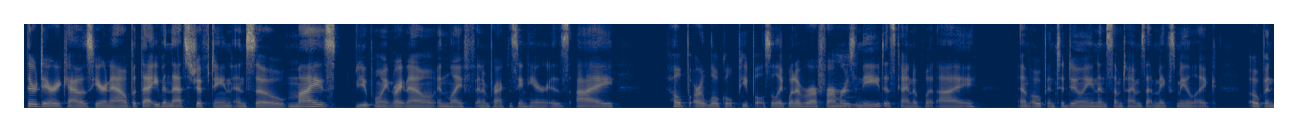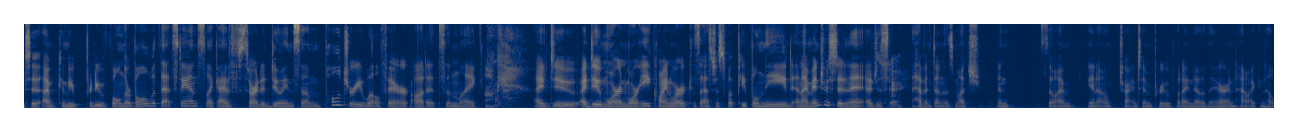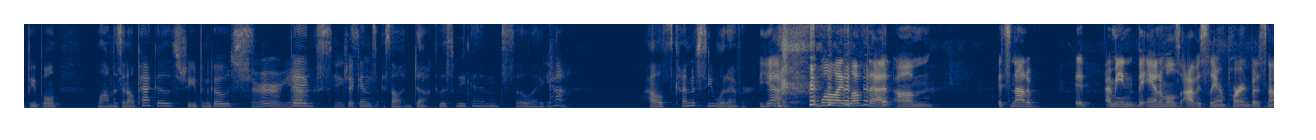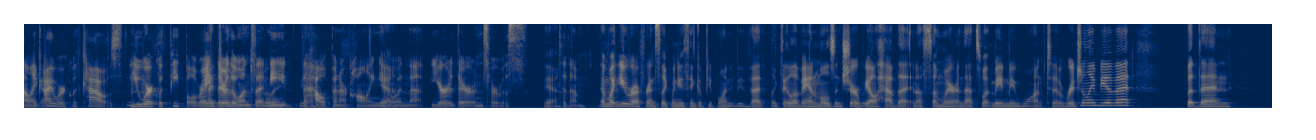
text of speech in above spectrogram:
there are dairy cows here now, but that even that's shifting. And so my viewpoint right now in life and in practicing here is I help our local people. So like whatever our farmers mm-hmm. need is kind of what I am open to doing and sometimes that makes me like open to I can be pretty vulnerable with that stance. Like I've started doing some poultry welfare audits and like Okay. I do I do more and more equine work because that's just what people need and I'm interested in it. I just Sure. haven't done as much and so I'm, you know, trying to improve what I know there and how I can help people llamas and alpacas, sheep and goats, Sure. Yeah. pigs, Pigs, chickens. I saw a duck this weekend, so like Yeah. I'll kind of see whatever. Yeah. well, I love that. Um, it's not a. It. I mean, the animals obviously are important, but it's not like I work with cows. You work with people, right? Mm-hmm. I They're the ones that totally, need the help and are calling you, Yeah. and that you're there in service Yeah. to them. And what you reference, like when you think of people wanting to be a vet, like they love animals, and sure, we all have that in us somewhere, and that's what made me want to originally be a vet. But then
